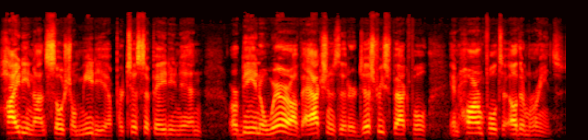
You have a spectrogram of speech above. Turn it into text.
hiding on social media, participating in, or being aware of actions that are disrespectful and harmful to other Marines.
